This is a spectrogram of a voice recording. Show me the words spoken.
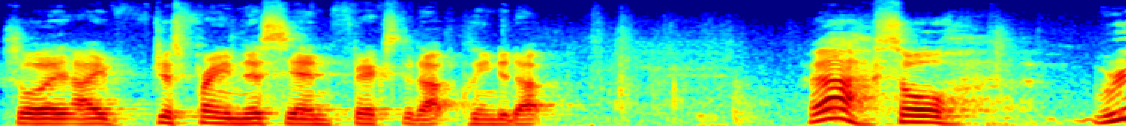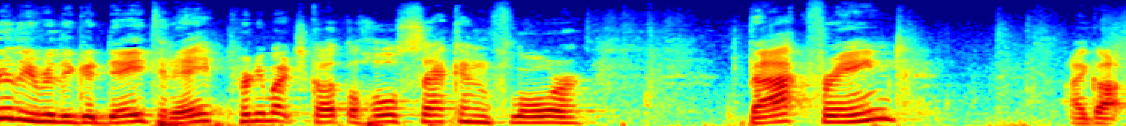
So I, I just framed this in, fixed it up, cleaned it up. Yeah, so really, really good day today. Pretty much got the whole second floor back framed. I got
